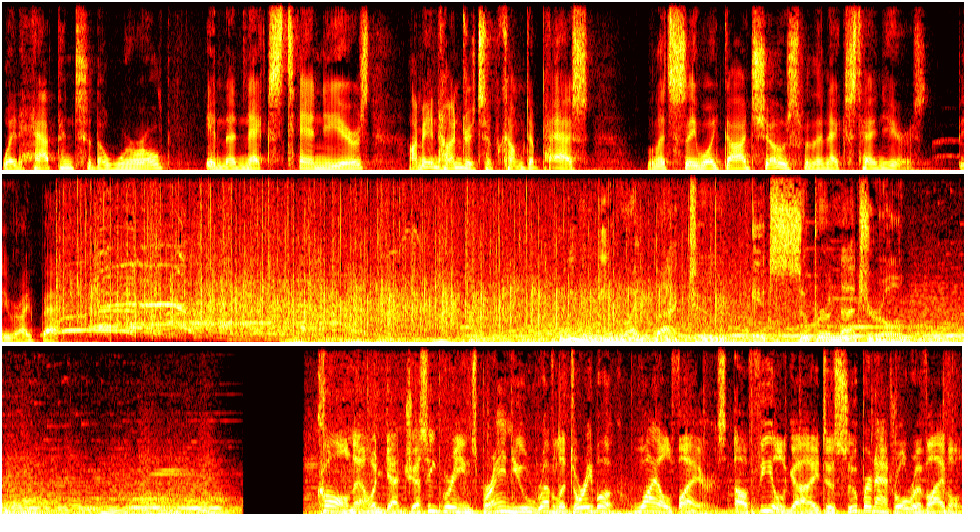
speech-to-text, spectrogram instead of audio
would happen to the world in the next 10 years. I mean, hundreds have come to pass. Let's see what God shows for the next 10 years. Be right back. We will be right back to It's Supernatural. Call now and get Jessi Green's brand new revelatory book, Wildfires, a field guide to supernatural revival,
